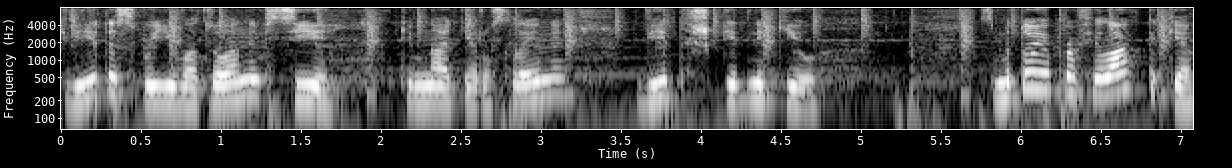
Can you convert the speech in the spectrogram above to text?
квіти, свої вазони, всі кімнатні рослини від шкідників. З метою профілактики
